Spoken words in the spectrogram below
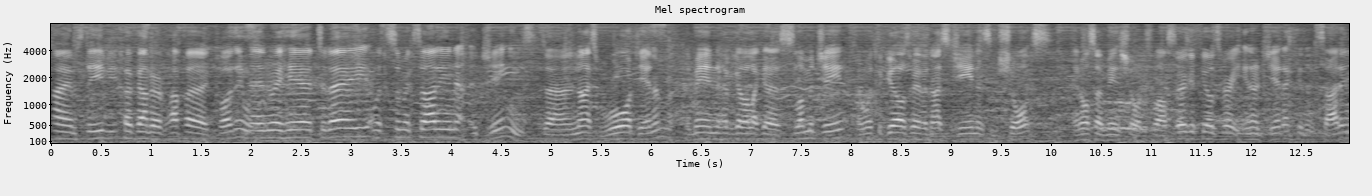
Hi, I'm Steve, co-founder of Huffer Clothing, and we're here today with some exciting jeans. It's a nice raw denim. The men have got like a slimmer jean, and with the girls we have a nice jean and some shorts, and also a men's short as well. So BurgerFuel's very energetic and exciting.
